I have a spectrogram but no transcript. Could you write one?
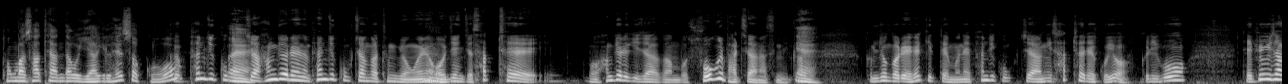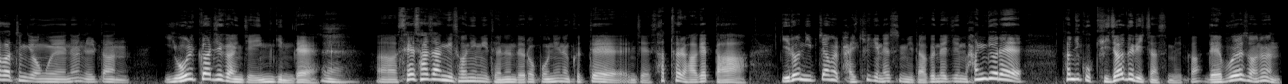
동반 사퇴한다고 이야기를 했었고 그 편집국장 네. 한겨레는 편집국장 같은 경우에는 음. 어제 이제 사퇴 뭐 한겨레 기자가 뭐 수억을 받지 않았습니까? 네. 금전 거래를 했기 때문에 편집국장이 사퇴를 했고요. 그리고 대표이사 같은 경우에는 일단 2월까지가 이제 임기인데 네. 어, 새 사장이 선임이 되는 대로 본인은 그때 이제 사퇴를 하겠다 이런 입장을 밝히긴 했습니다. 근데 지금 한겨레 편집국 기자들이 있지 않습니까? 내부에서는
